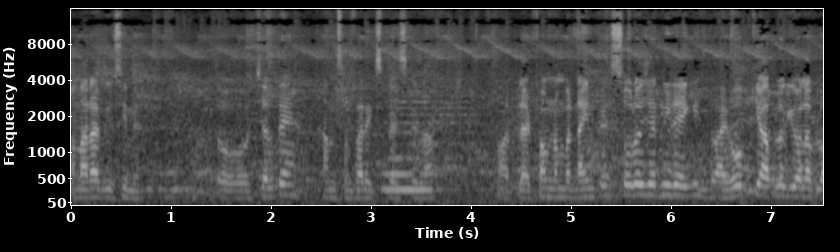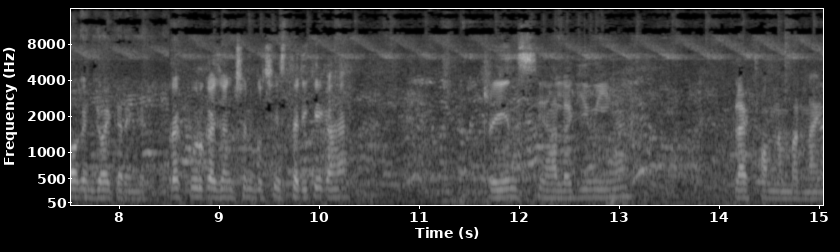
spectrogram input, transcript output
हमारा भी उसी में। तो चलते हैं हम सफ़र एक्सप्रेस के साथ। और प्लेटफॉर्म नंबर नाइन पे सोलो जर्नी रहेगी। तो आई होप कि आप लोग ये वाला ब्लॉग एंजॉय करेंगे। गोरखपुर का जंक्शन कुछ इस तरीके का है। ट्रेन्स यहाँ लगी हुई हैं। प्लेटफॉर्म नंबर नाइन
